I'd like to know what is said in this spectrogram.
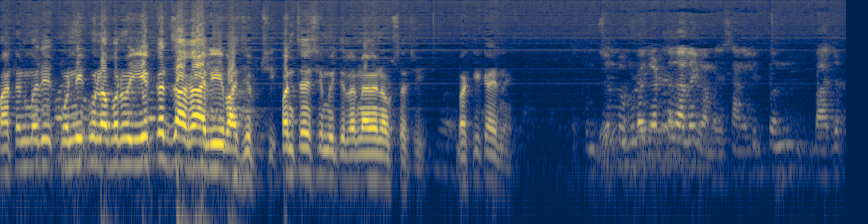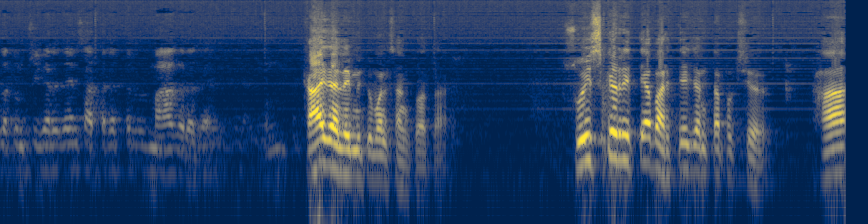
पाटणमध्ये कोणी कोणाबरोबर एकच जागा आली भाजपची पंचायत समितीला नव्या नवसाची बाकी काय नाही. तुमचं लुगडं घट्ट झालंय का? म्हणजे सांगलीत पण भाजपला तुमची गरज आहे आणि साताऱ्यात तर महागरज आहे. काय झालंय मी तुम्हाला सांगतो आता. सोयीस्कररित्या भारतीय जनता पक्ष हा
